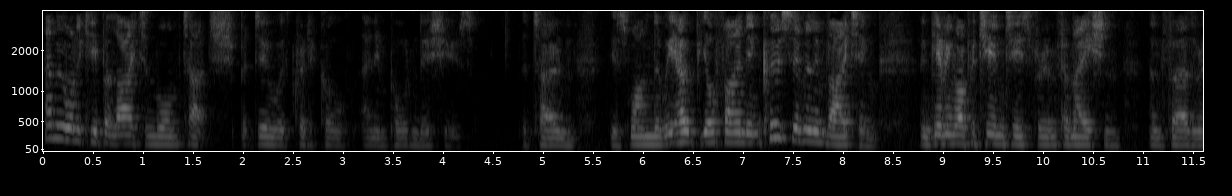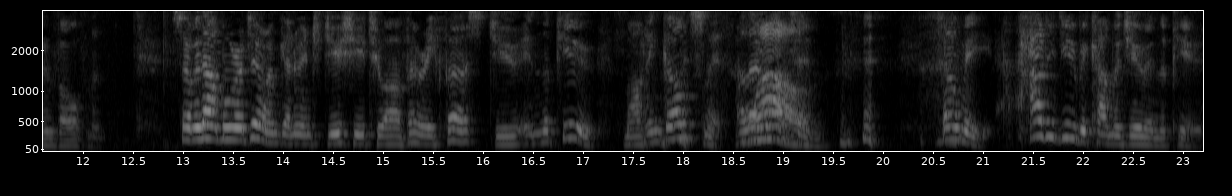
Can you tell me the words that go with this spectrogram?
and we want to keep a light and warm touch but deal with critical and important issues. The tone is one that we hope you'll find inclusive and inviting and giving opportunities for information and further involvement. So, without more ado, I'm going to introduce you to our very first Jew in the pew, Martin Goldsmith. Hello, Martin. Tell me, how did you become a Jew in the pew?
